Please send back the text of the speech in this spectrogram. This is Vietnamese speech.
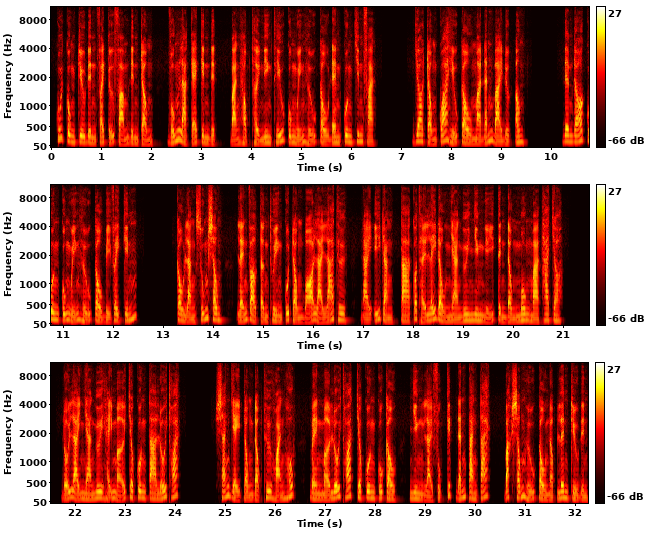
Cuối cùng triều đình phải cử Phạm Đình Trọng, vốn là kẻ kinh địch, bạn học thời niên thiếu của Nguyễn Hữu Cầu đem quân chinh phạt. Do Trọng quá hiểu Cầu mà đánh bại được ông. Đêm đó quân của Nguyễn Hữu Cầu bị vây kín. Cầu lặn xuống sông, lẻn vào tận thuyền của Trọng bỏ lại lá thư, đại ý rằng ta có thể lấy đầu nhà ngươi nhưng nghĩ tình đồng môn mà tha cho. Đổi lại nhà ngươi hãy mở cho quân ta lối thoát. Sáng dậy Trọng đọc thư hoảng hốt, bèn mở lối thoát cho quân của cầu, nhưng lại phục kích đánh tan tác, bắt sống hữu cầu nộp lên triều đình.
